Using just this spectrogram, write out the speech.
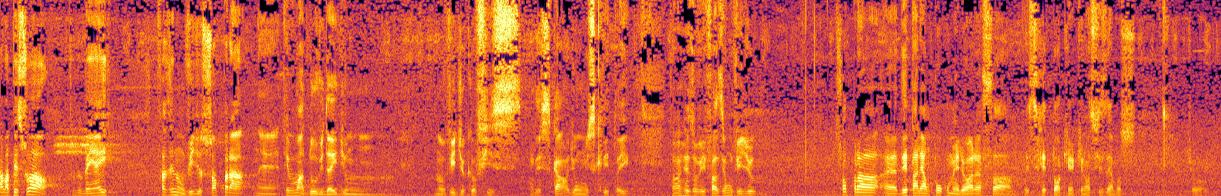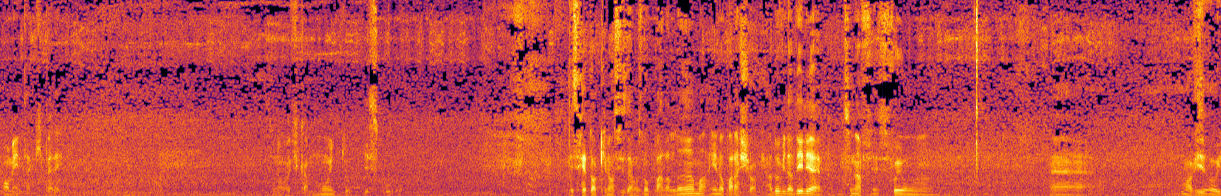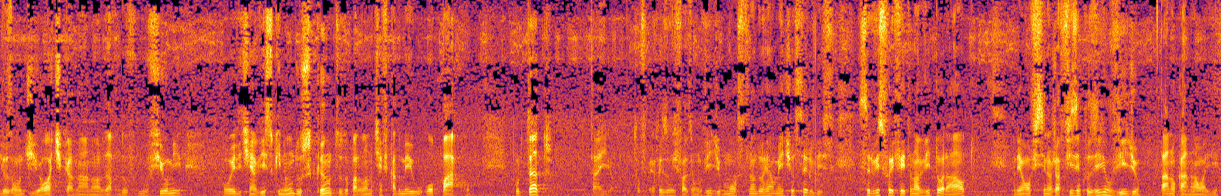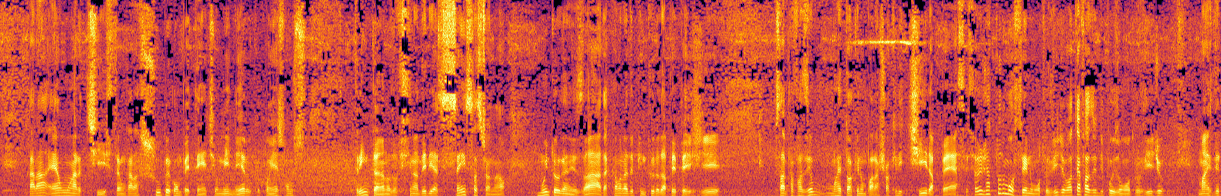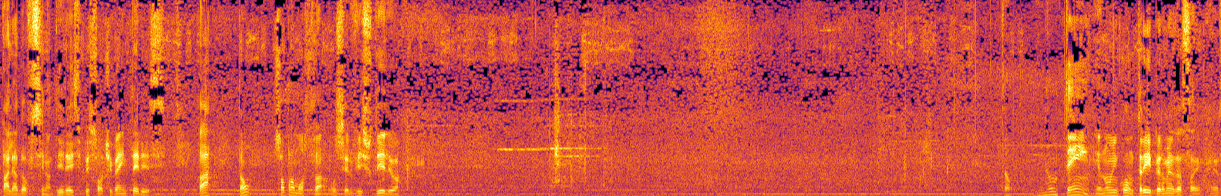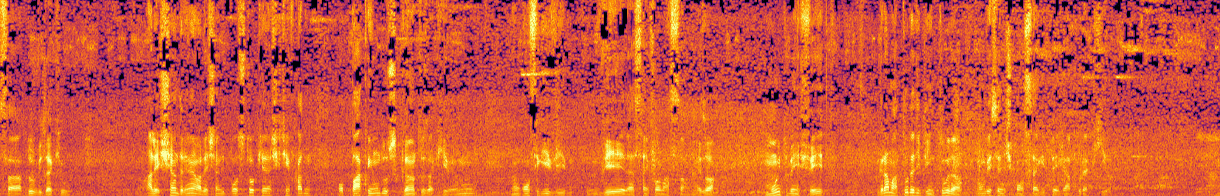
Fala pessoal, tudo bem aí? Fazendo um vídeo só para é, teve uma dúvida aí de um no vídeo que eu fiz desse carro de um inscrito aí, então eu resolvi fazer um vídeo só para é, detalhar um pouco melhor essa esse retoque que nós fizemos. Deixa eu aumentar aqui, peraí. Senão vai ficar muito escuro esse retoque que nós fizemos no para-lama e no para-choque. A dúvida dele é se foi um é, uma, uma, ilusão de ótica na, na hora da, do, do, filme ou ele tinha visto que num dos cantos do para-lama tinha ficado meio opaco. Portanto, tá aí, ó, eu resolvi fazer um vídeo mostrando realmente o serviço. O serviço foi feito na Vitor Alto, ali é uma oficina, eu já fiz inclusive um vídeo, tá no canal aí cara é um artista, é um cara super competente, um mineiro que eu conheço há uns 30 anos. A oficina dele é sensacional, muito organizada, a câmara de pintura da PPG. Sabe, para fazer um retoque num para-choque, ele tira a peça. Isso eu já tudo mostrei num outro vídeo. Eu vou até fazer depois um outro vídeo mais detalhado da oficina dele, aí se o pessoal tiver interesse, tá? Então, só para mostrar o serviço dele, ó. Então, não tem, eu não encontrei pelo menos essa, essa dúvida que o Alexandre, né? O Alexandre postou que acho que tinha ficado opaco em um dos cantos aqui. Eu não, não consegui ver, ver essa informação, mas ó, muito bem feito. Gramatura de pintura, vamos ver se a gente consegue pegar por aqui, ó.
